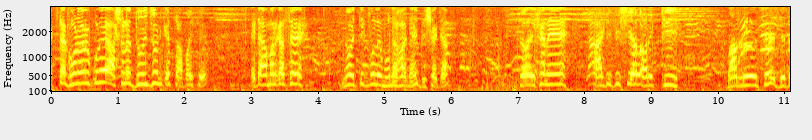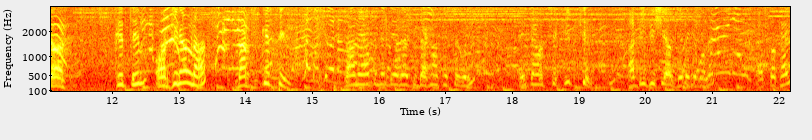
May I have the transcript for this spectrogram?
একটা ঘোড়ার উপরে আসলে দুইজনকে চাপাইছে। এটা আমার কাছে নৈতিক বলে মনে হয় নাই বিষয়টা। তো এখানে আর্টিফিশিয়াল আরেকটি বাঘ রয়েছে যেটা কৃত্রিম অরিজিনাল না বাট কৃত্রিম। আমি আপনাদেরকে এটা একটু দেখানোর চেষ্টা করি। এইটা হচ্ছে কৃত্রিম আর্টিফিশিয়াল যেটাকে বলে। এক কথায়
